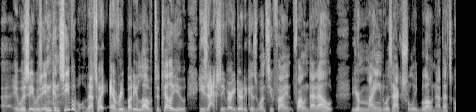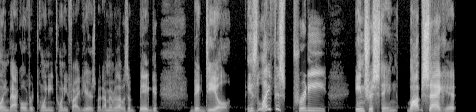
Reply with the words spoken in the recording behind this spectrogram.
uh, it was it was inconceivable. That's why everybody loved to tell you he's actually very dirty because once you find found that out, your mind was actually blown. Now that's going back over 20, 25 years, but I remember that was a big, big deal. His life is pretty interesting. Bob Saget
